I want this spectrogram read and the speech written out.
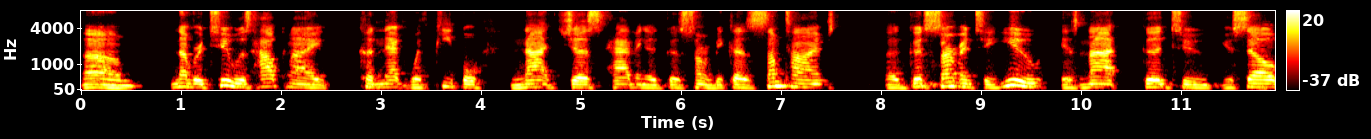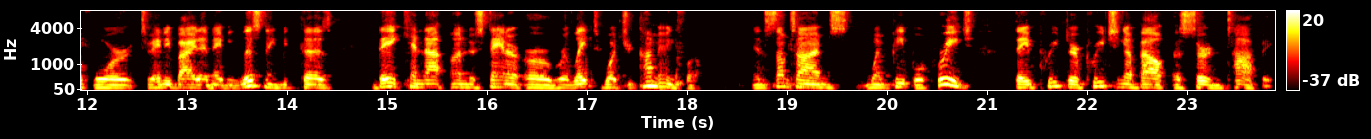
Um, number two is how can I connect with people, not just having a good sermon, because sometimes a good sermon to you is not good to yourself or to anybody that may be listening because they cannot understand or, or relate to what you're coming from. And sometimes when people preach, they pre- they're preaching about a certain topic.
